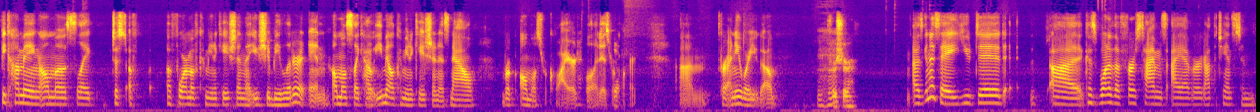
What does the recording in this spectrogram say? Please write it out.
Becoming almost like just a, a form of communication that you should be literate in, almost like how email communication is now re- almost required. Well, it is required yep. um, for anywhere you go. Mm-hmm. For sure. I was gonna say you did because uh, one of the first times I ever got the chance to,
